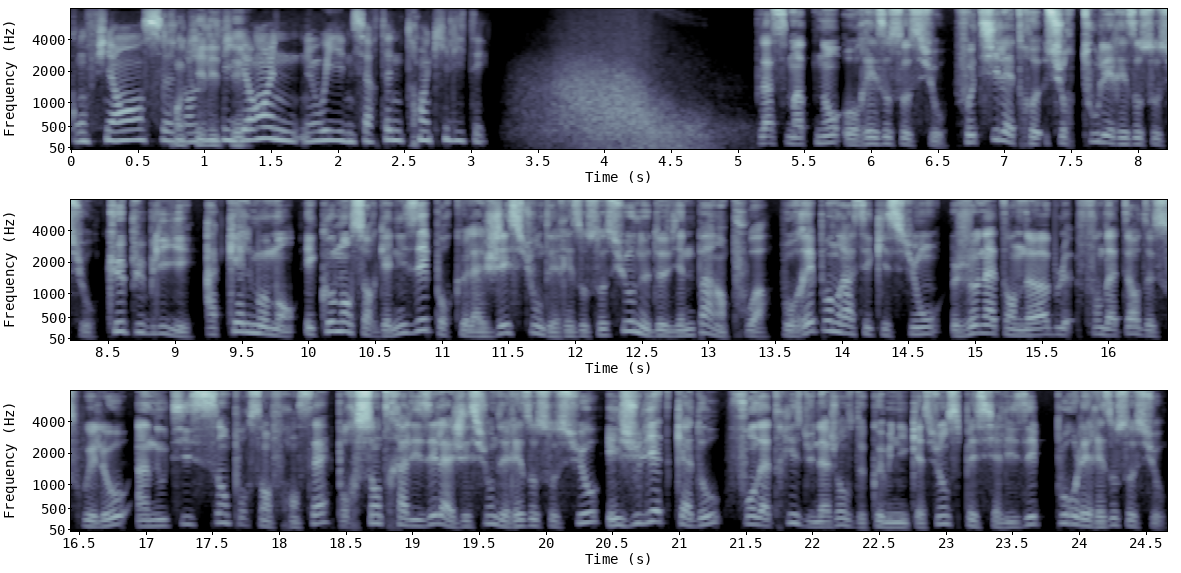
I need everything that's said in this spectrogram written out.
confiance dans le client, oui, une certaine tranquillité. Place maintenant aux réseaux sociaux. Faut-il être sur tous les réseaux sociaux? Que publier? À quel moment? Et comment s'organiser pour que la gestion des réseaux sociaux ne devienne pas un poids? Pour répondre à ces questions, Jonathan Noble, fondateur de Swello, un outil 100% français pour centraliser la gestion des réseaux sociaux, et Juliette Cadeau, fondatrice d'une agence de communication spécialisée pour les réseaux sociaux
